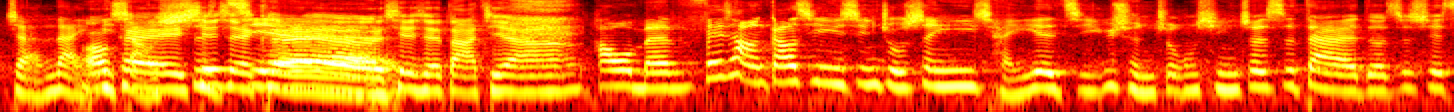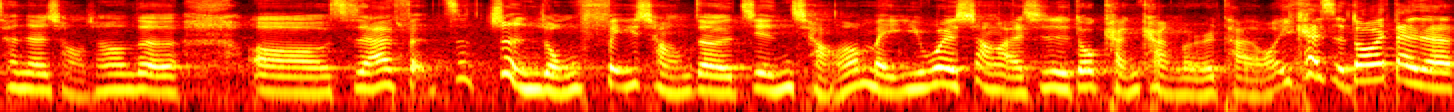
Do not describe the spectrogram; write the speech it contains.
展览异想世界。谢谢克莱尔，谢谢大家。好，我们非常高兴新竹生医产业及育成中心这次带来的这些参展厂商的呃，实在这阵。容非常的坚强，然后每一位上来其实都侃侃而谈哦，一开始都会带着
